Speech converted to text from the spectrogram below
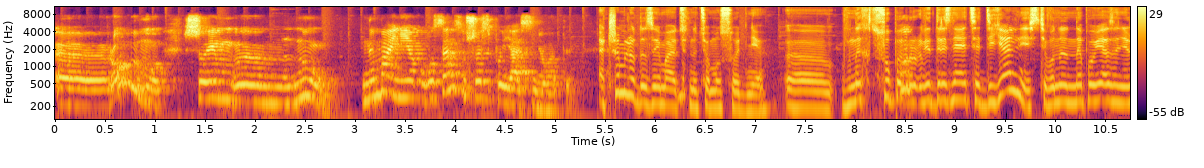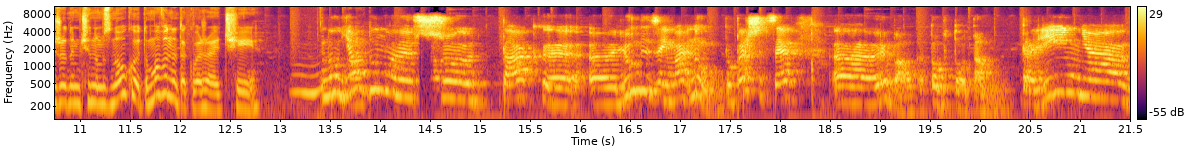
е, робимо, що їм е, ну. Немає ніякого сенсу щось пояснювати. А чим люди займаються на цьому судні? Е, в них супер відрізняється діяльність, вони не пов'язані жодним чином з наукою, тому вони так вважають, чи Ну я думаю, що так е, е, люди займають. Ну, по-перше, це е, рибалка, тобто там траління,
